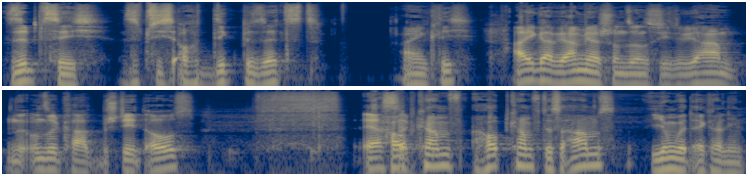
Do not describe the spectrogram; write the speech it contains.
70. 70 ist auch dick besetzt. Eigentlich. Aber egal, wir haben ja schon sonst viele. Wir haben, ne, unsere Karte besteht aus. Erster Hauptkampf, Hauptkampf des Abends, Jungwirth Eckerlin.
